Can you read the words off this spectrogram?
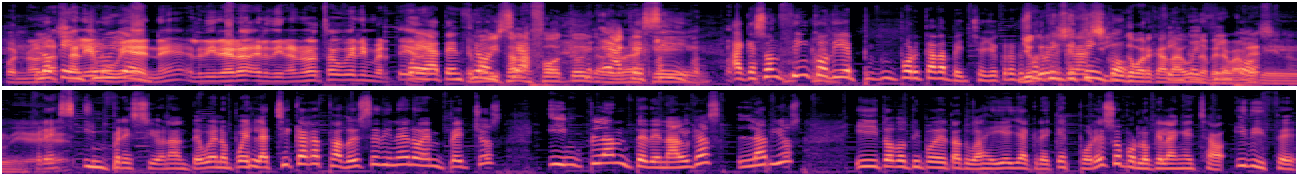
Pues no Lo lo ha que salido muy incluyen- bien, ¿eh? El dinero, el dinero no está muy bien invertido. Pues ¿eh? atención, Hemos visto sea- la foto y la a verdad que sí, a que son 5 o 10 por cada pecho. Yo creo que Yo son creo que 5 y serán 5. cinco por cada una, pero vamos que- Pero es impresionante. Bueno, pues la chica ha gastado ese dinero en pechos, implante de nalgas, labios y todo tipo de tatuajes. Y ella cree que es por eso por lo que la han echado. Y dice,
